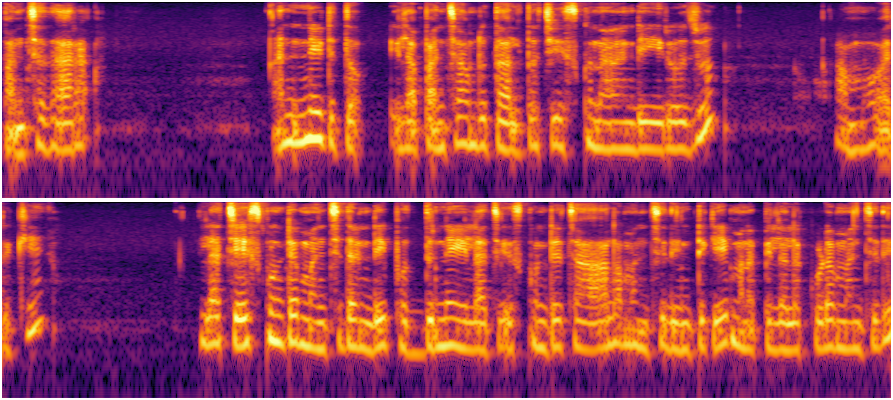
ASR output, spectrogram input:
పంచదార అన్నిటితో ఇలా పంచామృతాలతో చేసుకున్నానండి ఈరోజు అమ్మవారికి. ఇలా చేసుకుంటే మంచిదండి. పొద్దున్నే ఇలా చేసుకుంటే చాలా మంచిది. ఇంటికి మన పిల్లలకు కూడా మంచిది.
